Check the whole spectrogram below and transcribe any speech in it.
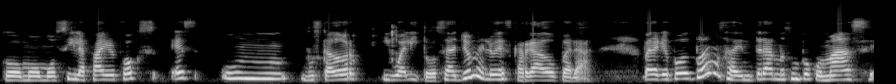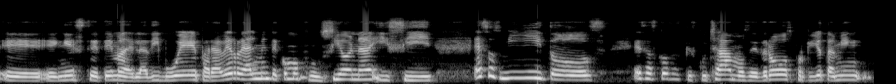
como Mozilla Firefox. Es un buscador igualito. O sea, yo me lo he descargado para, para que podamos adentrarnos un poco más eh, en este tema de la Deep para ver realmente cómo funciona y si esos mitos, esas cosas que escuchábamos de Dross, porque yo también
